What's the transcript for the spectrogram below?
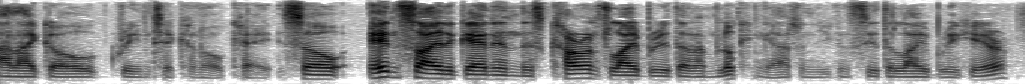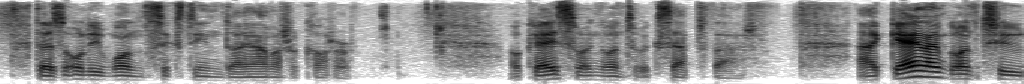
and I go green tick and OK. So inside again in this current library that I'm looking at, and you can see the library here, there's only one 16 diameter cutter. Okay, so I'm going to accept that. Again, I'm going to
